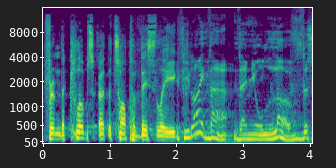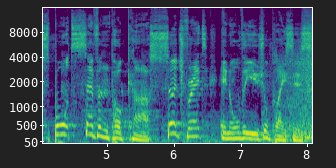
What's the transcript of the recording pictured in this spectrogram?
from the clubs at the top of this league. If you like that, then you'll love the Sports 7 podcast. Search for it in all the usual places.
